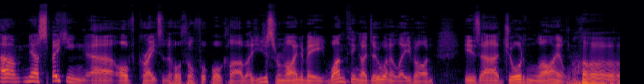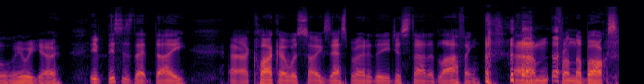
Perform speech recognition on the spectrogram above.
Um, now, speaking uh, of greats of the Hawthorn Football Club, uh, you just reminded me one thing I do want to leave on is uh, Jordan Lisle. Oh, here we go. If this is that day, uh, Clarko was so exasperated that he just started laughing um, from the box.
